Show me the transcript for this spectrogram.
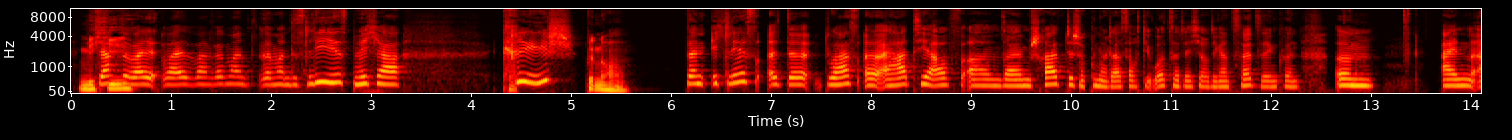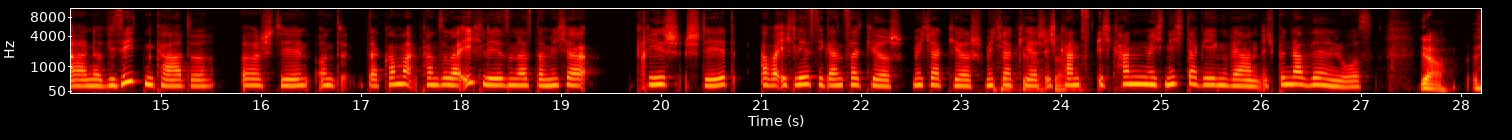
Ich Michi. dachte, weil, weil man, wenn man, wenn man das liest, Micha Kriesch, genau. dann ich lese, äh, du hast, äh, er hat hier auf ähm, seinem Schreibtisch, oh, guck mal, da ist auch die Uhrzeit, hätte ich auch die ganze Zeit sehen können, ähm, ein, eine Visitenkarte äh, stehen und da kann man, kann sogar ich lesen, dass da Micha Kriesch steht, aber ich lese die ganze Zeit Kirsch, Micha Kirsch, Micha Kirsch. Kirsch, Ich ja. kann's, ich kann mich nicht dagegen wehren. Ich bin da willenlos. Ja.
